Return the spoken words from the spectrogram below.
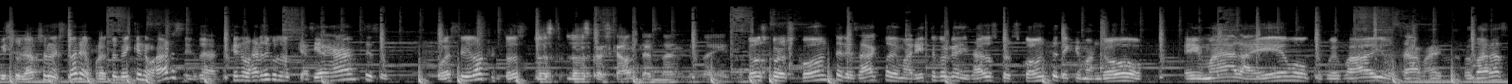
y su lapso en la historia, por eso no hay que enojarse. O sea, no hay que enojarse con los que hacían antes o, o esto y lo otro. Entonces, Los, los cross counters sí. los cross counter, exacto, de Marito que organizaba los cross counter, de que mandó eh, Ma a la Evo, que fue Fabio, o sea, ma, esas varas,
